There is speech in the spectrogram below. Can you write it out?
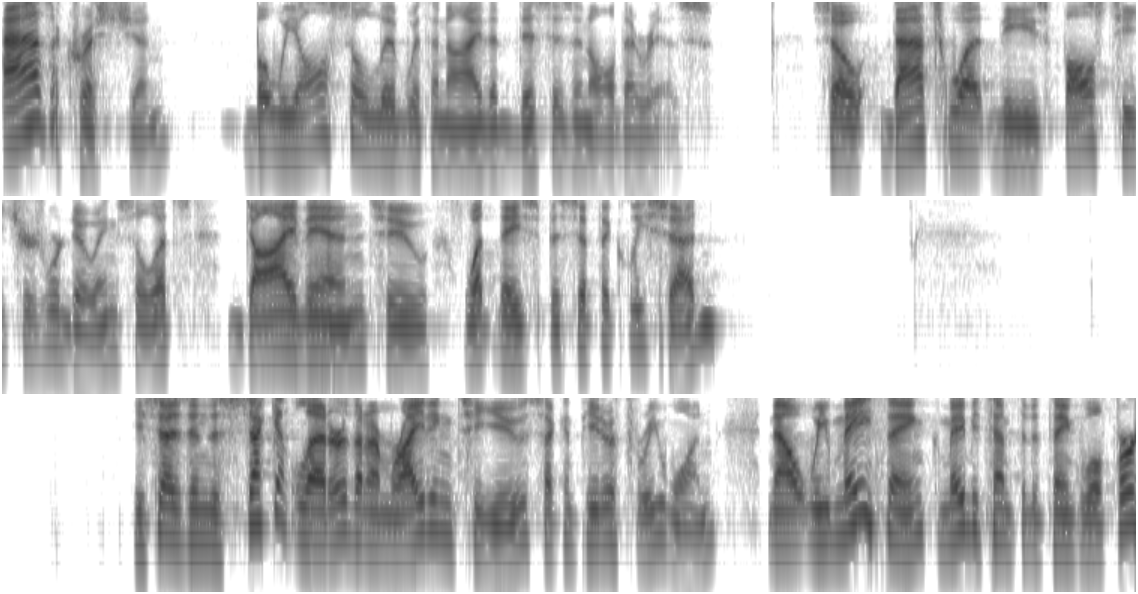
as a Christian, but we also live with an eye that this isn't all there is. So that's what these false teachers were doing. So let's dive into what they specifically said. He says, in the second letter that I'm writing to you, 2 Peter 3 1. Now, we may think, may be tempted to think, well, 1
